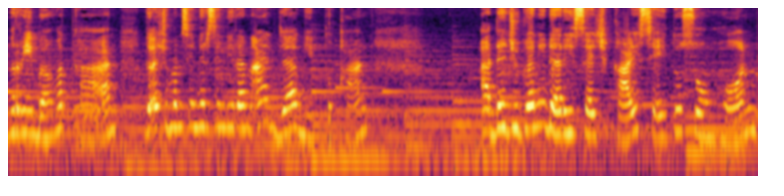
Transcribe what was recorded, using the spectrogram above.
Ngeri banget kan? Gak cuman sindir-sindiran aja gitu kan. Ada juga nih dari Sage Kais yaitu Sung Hoon.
